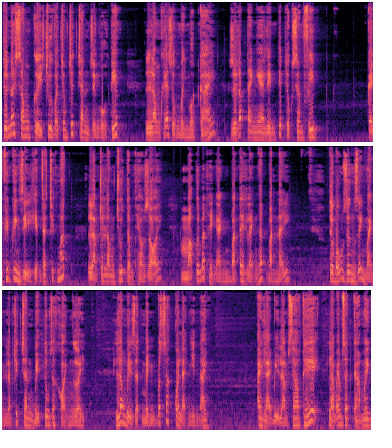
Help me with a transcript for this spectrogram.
Tú nói xong cười chui vào trong chiếc chăn rồi ngủ tiếp. Long khẽ dùng mình một cái, Rồi lắp tai nghe lên tiếp tục xem phim. Cảnh phim kinh dị hiện ra trước mắt, Làm cho Long chú tâm theo dõi. Mà quên mất hình ảnh bàn tay lạnh ngắt bàn nãy Tôi bỗng dưng dãy mảnh làm chiếc chăn bị tung ra khỏi người. Long bị giật mình, bất giác quay lại nhìn anh. Anh lại bị làm sao thế? Làm em giật cả mình.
